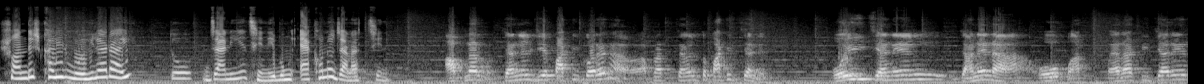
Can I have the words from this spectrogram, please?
সন্দেশখালীর মহিলারাই তো জানিয়েছেন এবং এখনও জানাচ্ছেন। আপনার চ্যানেল যে পার্টি করে না, আপনার চ্যানেল তো পার্টির চ্যানেল ওই চ্যানেল জানে না, ও প্যারা টিচারের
